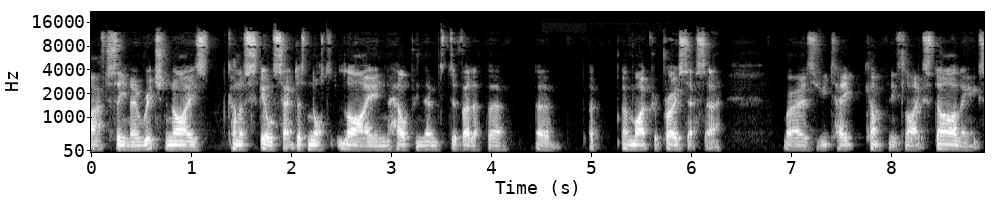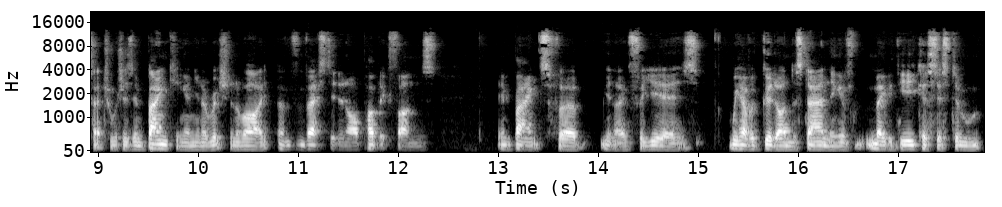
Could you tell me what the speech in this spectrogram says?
I have to say, you know, Richard and I's kind of skill set does not lie in helping them to develop a, a, a, a microprocessor. Whereas if you take companies like Starling, etc., which is in banking, and you know, Richard and I have invested in our public funds in banks for you know for years, we have a good understanding of maybe the ecosystem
